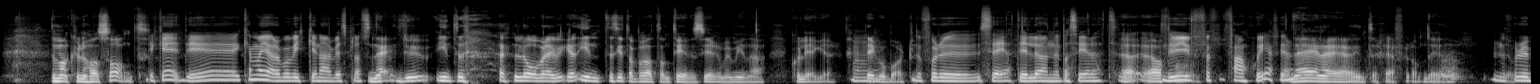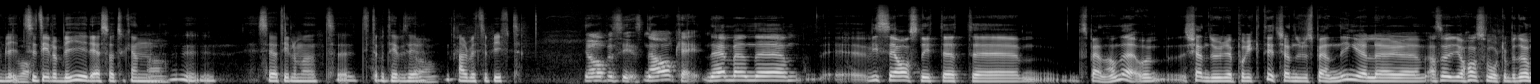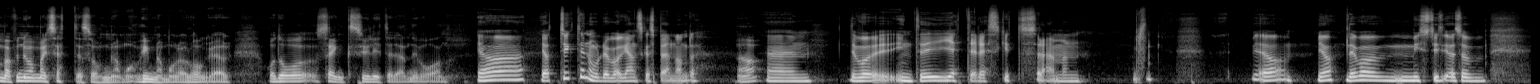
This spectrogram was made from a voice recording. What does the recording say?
Där man kunde ha sånt. Det kan, det kan man göra på vilken arbetsplats Nej, du, inte, lovar dig, vi kan inte sitta och prata om tv-serier med mina kollegor. Mm. Det går bort. Då får du säga att det är lönebaserat. Jag, jag Du är ju får- för fan chef, du? Nej, nej, jag är inte chef för dem. Det, Då får du bli, var- se till att bli det så att du kan Ja. eh, säga till om att eh, titta på tv-serier. Ja. Arbetsuppgift. Ja, precis. Nej, okej. Nej, men eh, vissa är avsnittet eh, spännande. Och, kände du det på riktigt? Kände du spänning? Eller, eh, alltså, jag har svårt att bedöma, för nu har man ju sett det så himla, himla många gånger. Och då sänks ju lite den nivån. Ja, jag tyckte nog det var ganska spännande. Ja, Ehm, Det var inte jätteläskigt sådär, men... Ja, ja det var mystiskt. Alltså,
